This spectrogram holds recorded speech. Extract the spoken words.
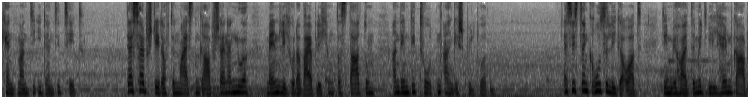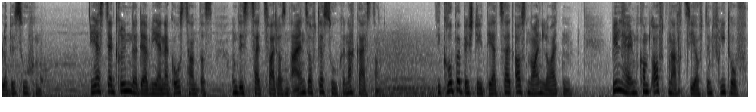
kennt man die Identität. Deshalb steht auf den meisten Grabsteinen nur männlich oder weiblich und das Datum, an dem die Toten angespült wurden. Es ist ein gruseliger Ort, den wir heute mit Wilhelm Gabler besuchen. Er ist der Gründer der Vienna Ghost Hunters und ist seit 2001 auf der Suche nach Geistern. Die Gruppe besteht derzeit aus neun Leuten. Wilhelm kommt oft nachts hier auf den Friedhof,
